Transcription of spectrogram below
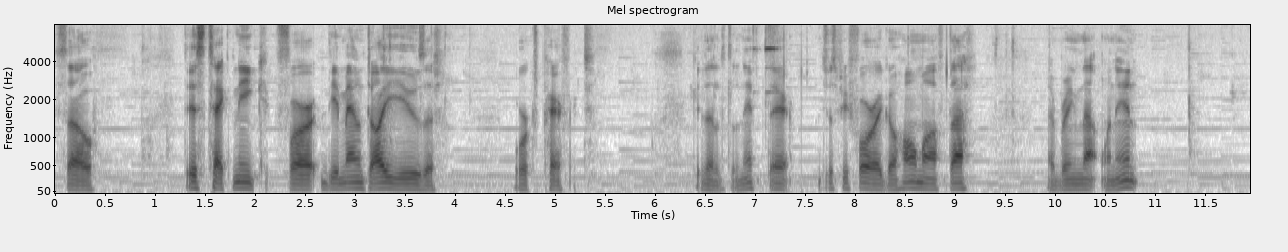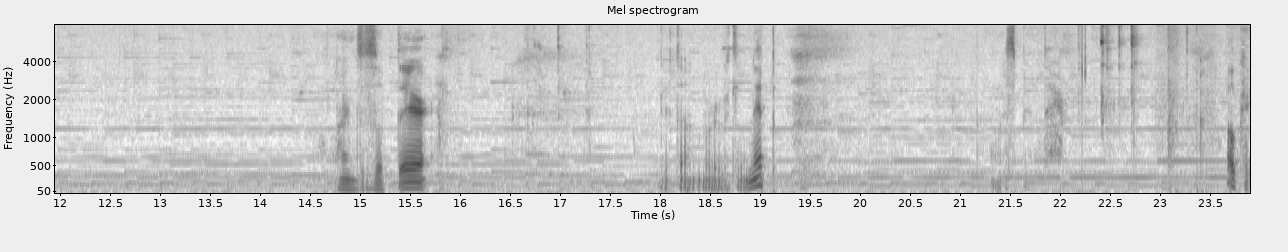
So this technique for the amount I use it works perfect. Give that a little nip there. Just before I go home off that, I bring that one in. Lines us up there. Give that another little nip. Okay.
